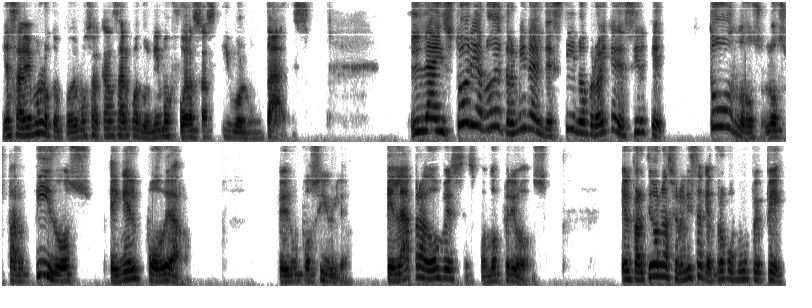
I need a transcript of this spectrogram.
Ya sabemos lo que podemos alcanzar cuando unimos fuerzas y voluntades. La historia no determina el destino, pero hay que decir que todos los partidos en el poder, Perú posible, el APRA dos veces, con dos periodos, el Partido Nacionalista que entró como un PP,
